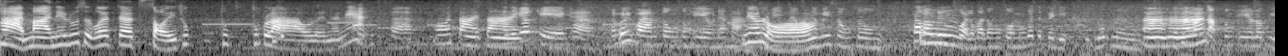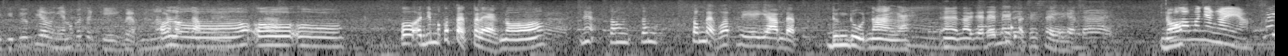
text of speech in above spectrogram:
ผ่านมานี่รู้สึกว่าจะสอยทุกทุกทุกราวเลยนะเนี่ยค่ะโอ้ตายตาอันยนี้ก็เก๋ค่ะเขามีความตรงตรงเอวเนะคะเนี่ยเหรอจะไม่ทรงตรง ถ้าเราอืมดึงขวดลงมาตรงตัวมันก็จะไปดิบอีกลุกนึงอ่าฮะ แต่ถ้าเราจับตรงเอวเราบิดบิดเปรี้ยวๆอย่างเงี้ยมันก็จะเก๋อีกแบบนึงแล้วอ๋อเหรเราอจับเลย เออเออเอออันนี้มันก็แปลกๆเนาะค่ะ เนี่ยต้องต้องต้องแบบว่าพยายามแบบดึงดูดนางไง อืม เออนางจะได้ไม่ปฏิเสธกันได้เนาะแล้วมันยังไงอะไม่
